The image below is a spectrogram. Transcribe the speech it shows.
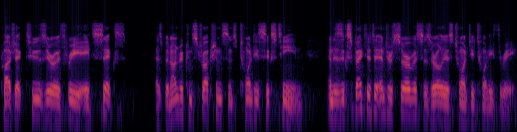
Project 20386, has been under construction since 2016 and is expected to enter service as early as 2023.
